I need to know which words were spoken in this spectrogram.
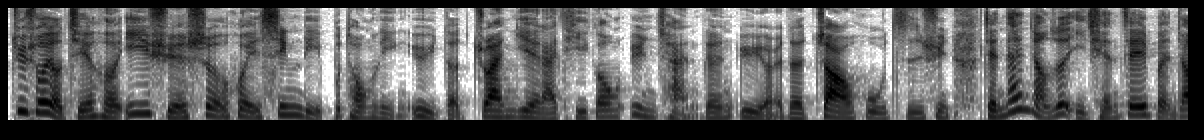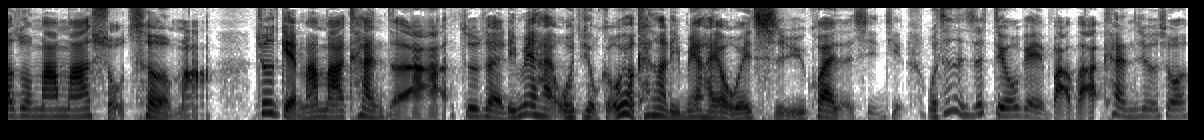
据说有结合医学、社会、心理不同领域的专业来提供孕产跟育儿的照护资讯。简单讲，说以前这一本叫做妈妈手册嘛。就是给妈妈看的啊，对不对？里面还我有我有看到里面还有维持愉快的心情，我真的是丢给爸爸看，就是说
